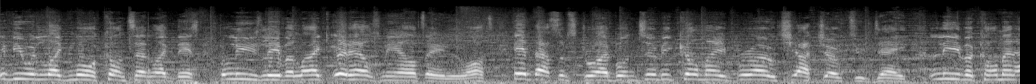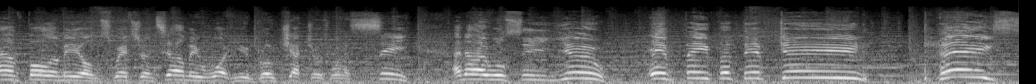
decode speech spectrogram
If you would like more content like this, please leave a like, it helps me out a lot. Hit that subscribe button to become a Brochacho today. Leave a comment and follow me on Twitter and tell me what you Brochachos want to see. And I will see you in FIFA 15! Peace!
